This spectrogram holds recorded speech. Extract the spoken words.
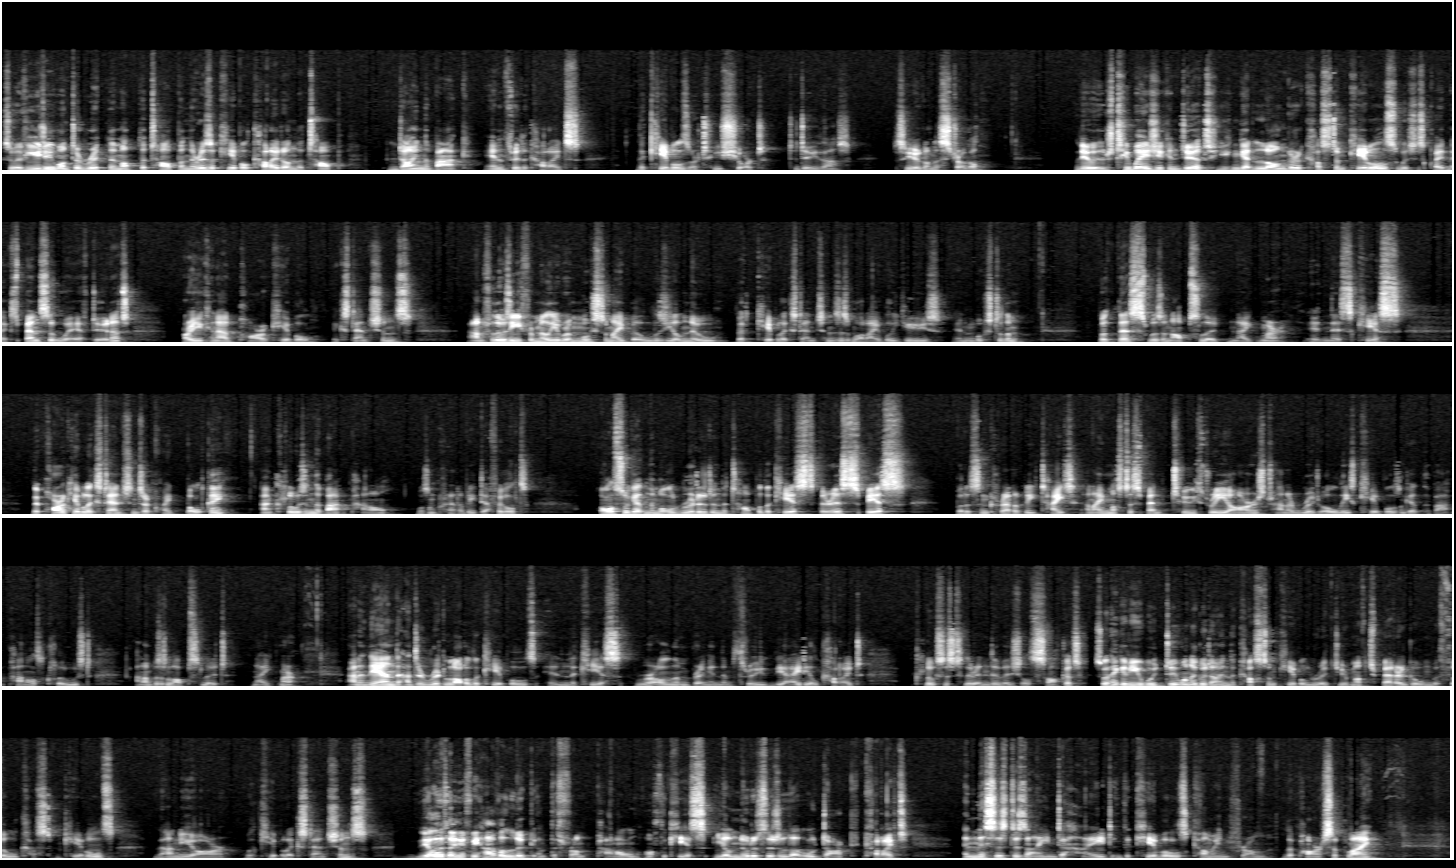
So if you do want to route them up the top, and there is a cable cutout on the top, down the back, in through the cutouts, the cables are too short to do that. So you're going to struggle. There's two ways you can do it. You can get longer custom cables, which is quite an expensive way of doing it, or you can add power cable extensions. And for those of you familiar with most of my builds, you'll know that cable extensions is what I will use in most of them. But this was an absolute nightmare in this case. The power cable extensions are quite bulky and closing the back panel was incredibly difficult. Also getting them all routed in the top of the case, there is space, but it's incredibly tight. And I must have spent two, three hours trying to route all these cables and get the back panels closed. And it was an absolute nightmare. And in the end, I had to route a lot of the cables in the case rather than bringing them through the ideal cutout closest to their individual socket. So I think if you do want to go down the custom cable route, you're much better going with full custom cables than you are with cable extensions. The other thing, if we have a look at the front panel of the case, you'll notice there's a little dark cutout, and this is designed to hide the cables coming from the power supply.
